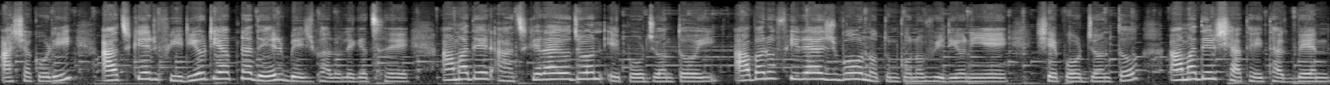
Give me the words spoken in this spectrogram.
আশা করি আজকের ভিডিওটি আপনাদের বেশ ভালো লেগেছে। আমাদের আজকের আয়োজন এ পর্যন্তই। আবারও ফিরে আসব নতুন কোনো ভিডিও নিয়ে। সে পর্যন্ত আমাদের সাথেই থাকবেন।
